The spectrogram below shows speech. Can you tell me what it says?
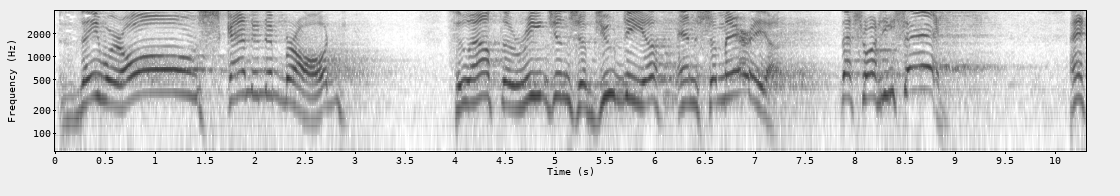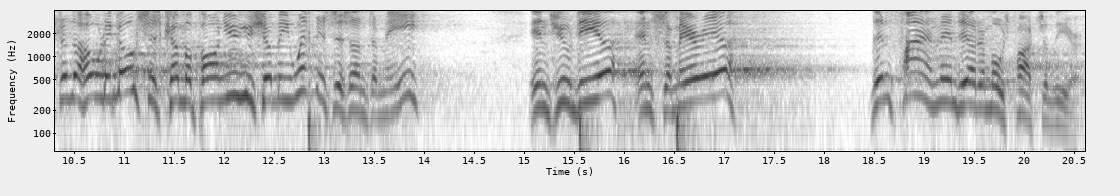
They were all scattered abroad throughout the regions of Judea and Samaria. That's what he said. After the Holy Ghost has come upon you, you shall be witnesses unto me in Judea and Samaria then finally in the uttermost parts of the earth.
